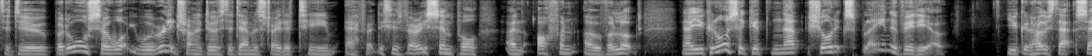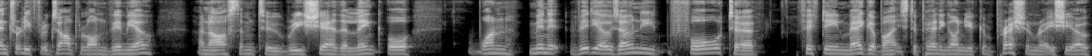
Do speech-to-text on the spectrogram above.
to do, but also what we're really trying to do is to demonstrate a team effort. This is very simple and often overlooked. Now, you can also give them that short explainer video. You could host that centrally, for example, on Vimeo and ask them to reshare the link or one minute videos only four to 15 megabytes, depending on your compression ratio,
